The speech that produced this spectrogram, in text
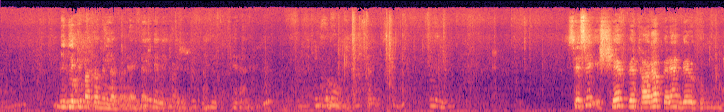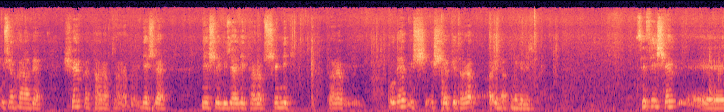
onu. Milli Eğitim Bakanlığı'ndan yayınlar. Bir demektir. Demek herhalde. Sesi şevk ve taraf veren bir kuşun kanadı. Şevk ve taraf, taraf, neşe, neşe, güzellik, taraf, şenlik, taraf. Burada hep şevki taraf aynı aklıma gelir. Sesi şevk, e,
